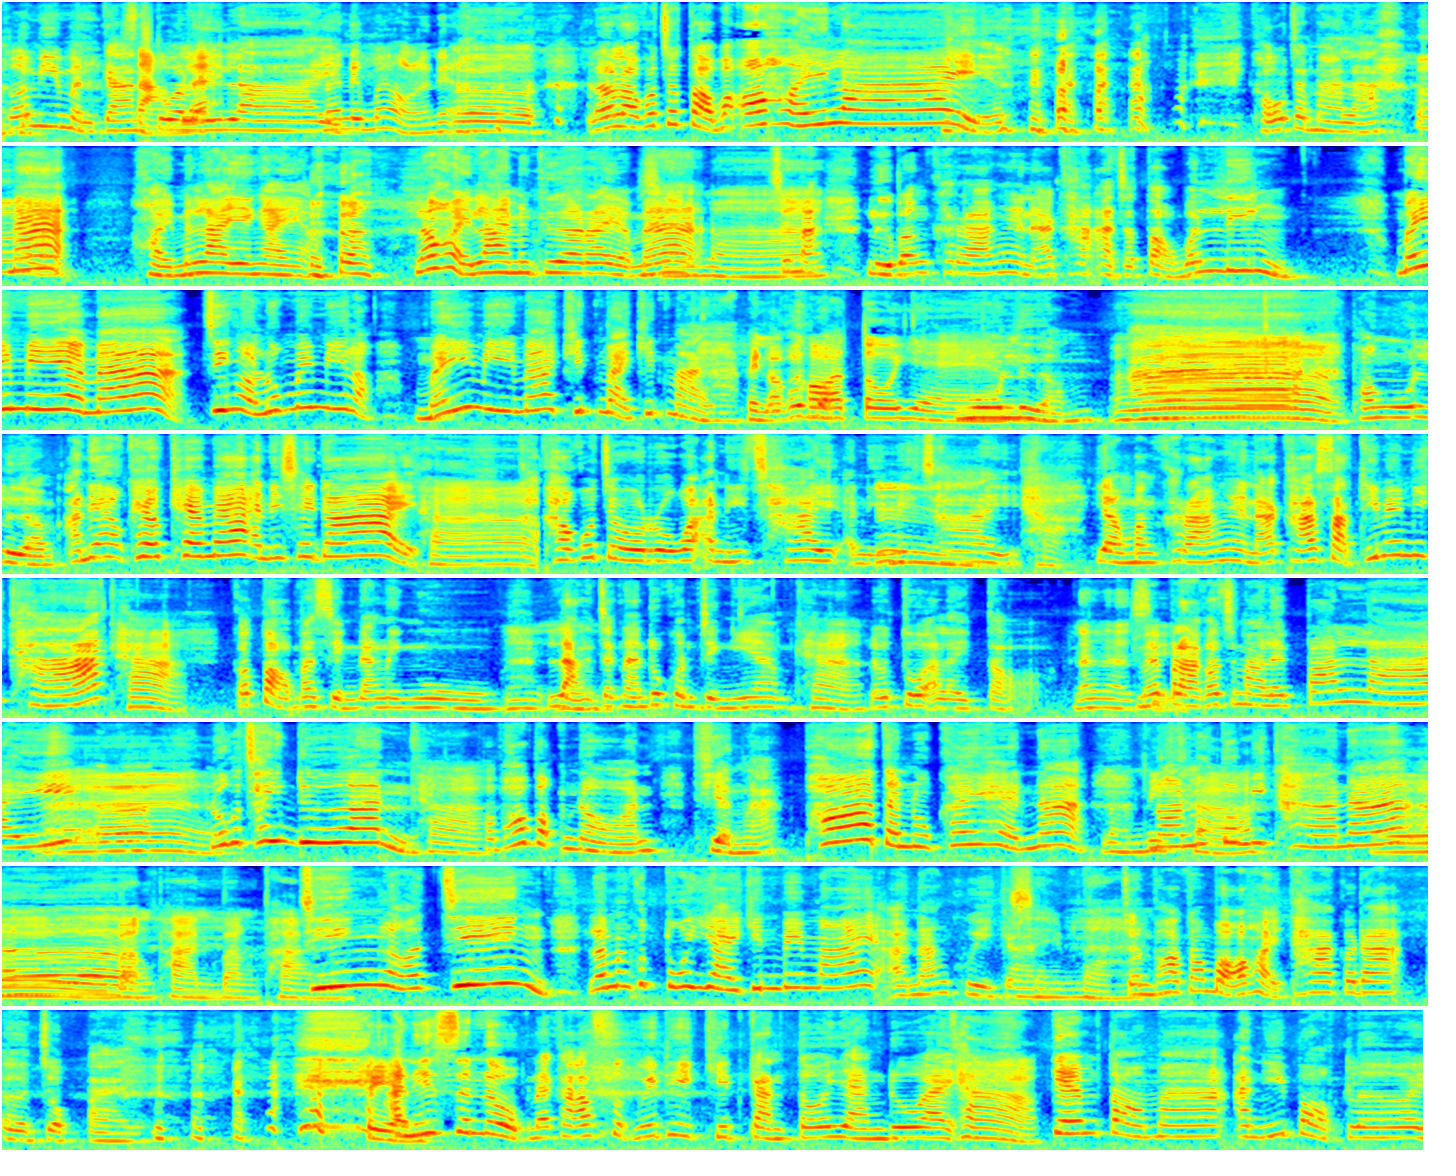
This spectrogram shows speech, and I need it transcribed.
ก็มีเหมือนกันสามตัวแล้ลายวลายแม่นึกไม่ออกแล้วเนี่ยเออแล้วเราก็จะตอบว่าอ๋อหอยลายเขาก็จะมาละเออแม่หอยมันลายยังไงอะ แล้วหอยลายมันคืออะไรอะแม่ใช่ไหมใช่ไหมหรือบางครั้งเนี่ยนะคะอาจจะตอบว่าลิง ไม่มีอะแม่จริงเหรอลูกไม่มีหรอไม่มีแม่คิดใหม่คิดใหม่เป็นเราก็ข้บออกโต้แย้งงูเหลือมอ่าพองูเหลือม อันนี้โอเคโอเคแม่ อันนี้ใช้ได้ค่ะเขาก็จะรู้ว่าอันนี้ใช่อันนี้ไม่ใช่ค่ะอย่างบางครั้งเนี่ยนะคะ สัตว์ที่ไม่มีขาค่ะ ก็ตอบมาเสียงดังในงูอืมหลังจากนั้นทุกคนจะเงียบค่ะแล้วตัวอะไรต่อนั่นน่ะสิแม่ปลาก็จะมาเลยปลาไหลอ่าเออลูกก็ใช่เดือนค่ะพอพ่อบอกหนอนเถียงละพ่อแต่หนูเคยเห็นน่ะหนอนมีมันขาตัวมีขานะเอเอออบางพันบางพันจริงเหรอจริง แล้วมันก็ตัวใหญ่กินใบไม้อะนั่งคุยกันใช่ไหมจนพ่อต้องบอกว่าหอยทากก็ได้เออจบไปเปลี่ยนอันนี้สนุกนะคะ ฝึกวิธีคิดการโต้แย้งด้วยค่ะเกมต่อมาอันนี้บอกเลย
